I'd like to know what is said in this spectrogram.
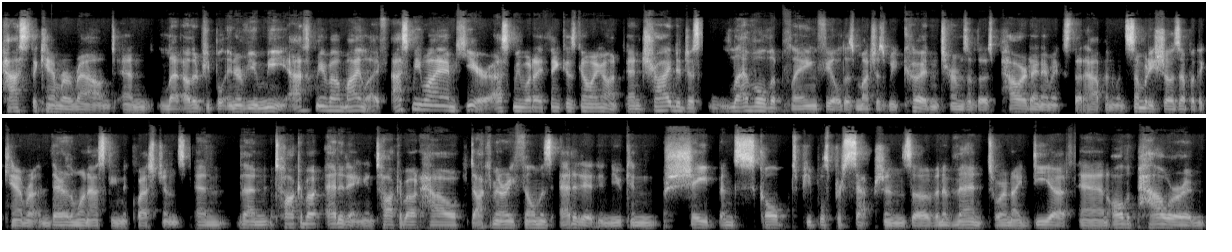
passed the camera around and let other people interview me, ask me about my life, ask me why I'm here, ask me what I think is going on, and tried to just level the playing field as much as we could in terms of those power dynamics that happen when somebody shows up with a camera and they're the one asking the questions. And then talk about editing and talk about how documentary film is edited and you can shape and sculpt people's perceptions of an event or an idea and all the power and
